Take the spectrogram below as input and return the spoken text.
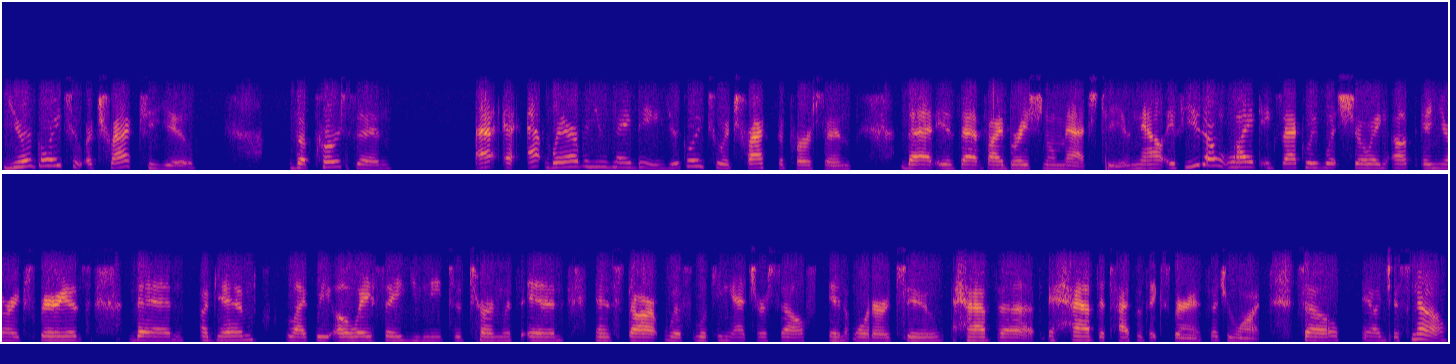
You're going to attract to you the person at, at, wherever you may be, you're going to attract the person that is that vibrational match to you. Now, if you don't like exactly what's showing up in your experience, then again, like we always say, you need to turn within and start with looking at yourself in order to have the have the type of experience that you want. So, you know, just know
